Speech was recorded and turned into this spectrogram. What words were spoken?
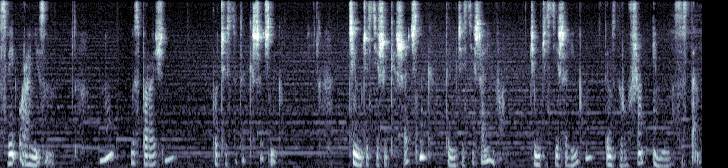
свій організм. Ну, безперечно, почистити кишечник. Чим чистіший кишечник, тим чистіша лімфа. Чим чистіша лімфа, тим здоровша імунна система.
